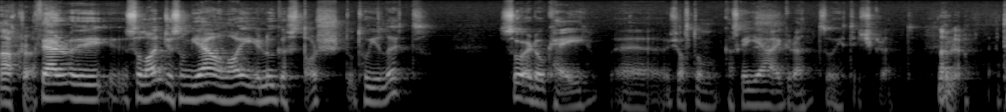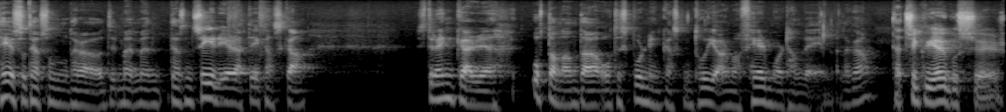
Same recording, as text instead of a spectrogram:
Akkurat. För så länge som jag och jag är lugnt störst och tydligt så är det okej. Eh självt om ganska jag är grönt så är det inte grönt. Nej men. Det är så det som det men men det som säger är att det är ganska strängare utanlanda och till spårning ganska om tog arma färmort han väl eller vad? Det tycker vi också ser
